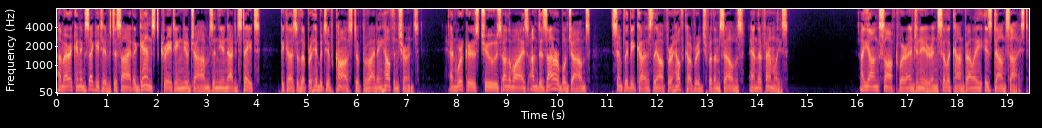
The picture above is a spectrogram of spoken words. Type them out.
American executives decide against creating new jobs in the United States because of the prohibitive cost of providing health insurance, and workers choose otherwise undesirable jobs simply because they offer health coverage for themselves and their families. A young software engineer in Silicon Valley is downsized.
